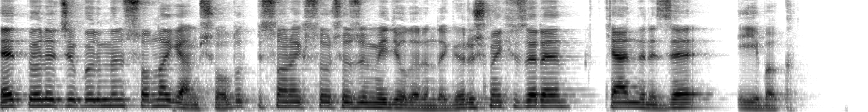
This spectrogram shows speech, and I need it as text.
Evet böylece bölümün sonuna gelmiş olduk. Bir sonraki soru çözüm videolarında görüşmek üzere. Kendinize iyi bakın.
